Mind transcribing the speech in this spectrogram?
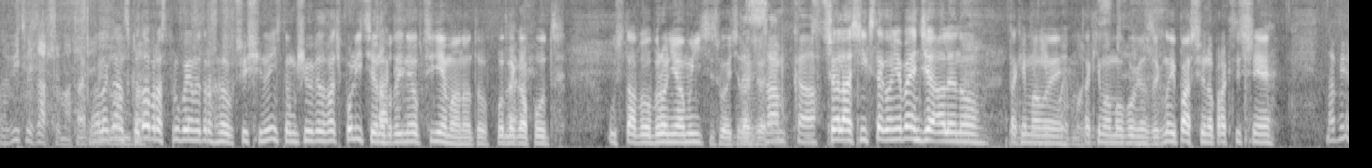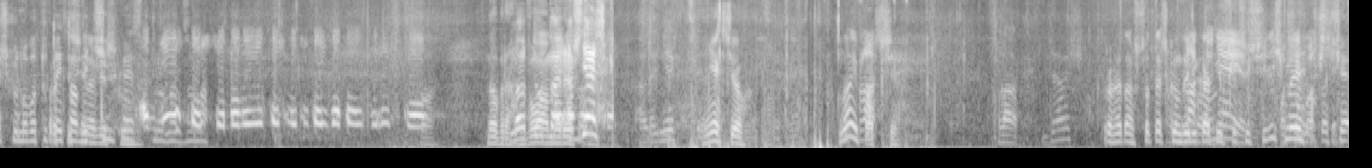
No Wituj zawsze masz. Tak. No elegancko, dobra, spróbujemy trochę oczyścić. No nic, to musimy wezwać policję, no Tak. bo to innej opcji nie ma. No to podlega pod ustawę o broni i amunicji, słuchajcie. Bez Także zamka. strzelać nikt z tego nie będzie, ale no taki Nie mamy, może taki mamy obowiązek. No i patrzcie, no praktycznie Na wierzchu, no bo tutaj ta Praktycznie na wycinka wierzchu. jest prowadzona. Dobra, No wołamy tutaj, resztę. Agnieszka! Ale nie chcę. Nie chciał. No i Flak. patrzcie. Flak. Widziałeś? Trochę tam szczoteczką delikatnie przeczyściliśmy, To się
